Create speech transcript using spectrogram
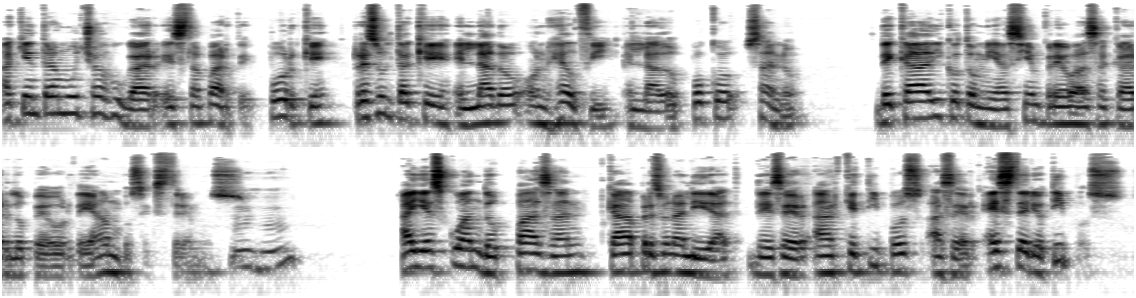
Aquí entra mucho a jugar esta parte, porque resulta que el lado unhealthy, el lado poco sano, de cada dicotomía siempre va a sacar lo peor de ambos extremos. Ahí es cuando pasan cada personalidad de ser arquetipos a ser estereotipos.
